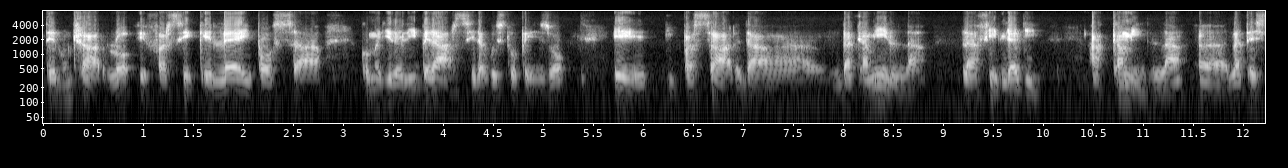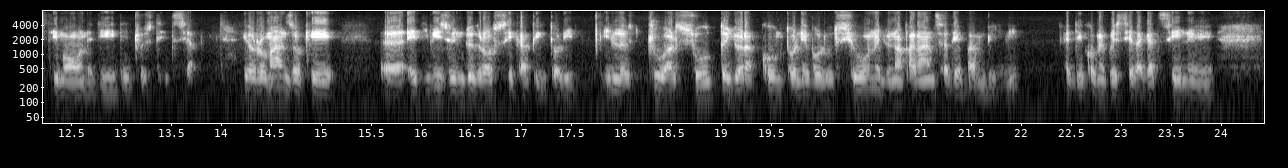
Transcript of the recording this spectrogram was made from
denunciarlo e far sì che lei possa, come dire, liberarsi da questo peso e passare da, da Camilla, la figlia di a Camilla, eh, la testimone di, di, giustizia. È un romanzo che eh, è diviso in due grossi capitoli. Il Giù al Sud io racconto l'evoluzione di una paranza dei bambini e di come questi ragazzini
